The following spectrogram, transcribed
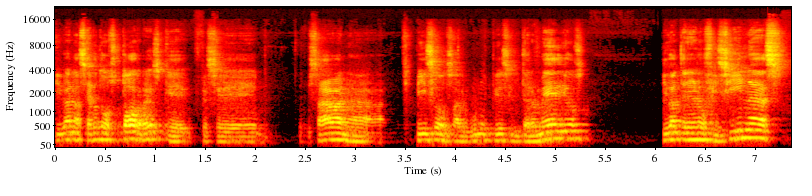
iban a ser dos torres que, que se usaban a pisos, algunos pisos intermedios, iba a tener oficinas,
